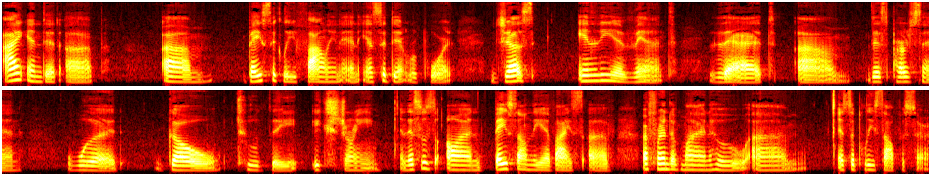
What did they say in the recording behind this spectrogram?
I ended up um, basically filing an incident report just in the event that um, this person would go to the extreme. And this was on based on the advice of a friend of mine who um, is a police officer.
